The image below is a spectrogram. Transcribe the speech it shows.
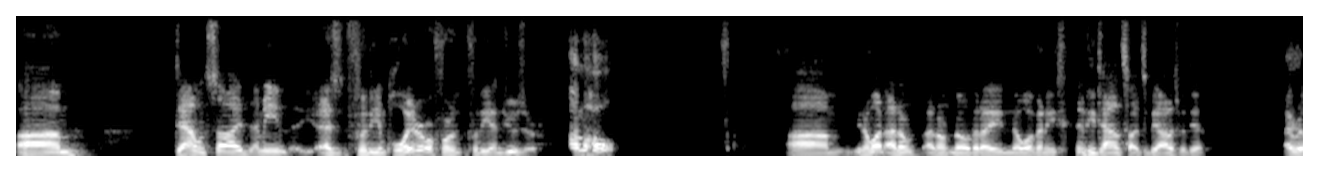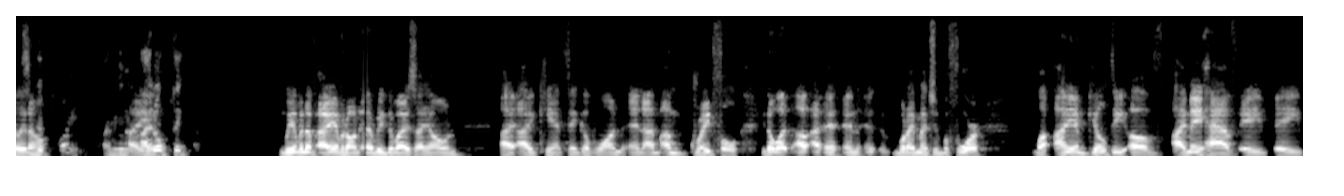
Um, downside, I mean, as for the employer or for for the end user? On the whole. Um, you know what? I don't I don't know that I know of any any downsides to be honest with you. I, I really don't. point. I mean, I, I, don't think we have enough. I have it on every device I own. I, I can't think of one, and I'm I'm grateful. You know what? I, and, and what I mentioned before, I am guilty of. I may have a a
